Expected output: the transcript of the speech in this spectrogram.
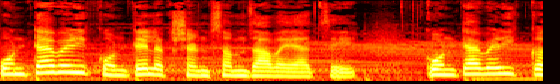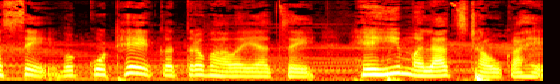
कोणत्या वेळी कोणते लक्षण समजावयाचे? कोणत्या वेळी कसे व कोठे एकत्र व्हावयाचे? हेही मलाच ठाऊक आहे.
